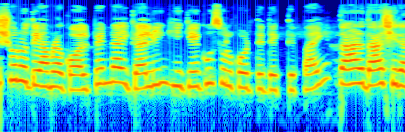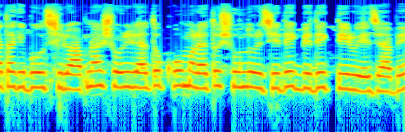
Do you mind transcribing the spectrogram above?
শুরুতে আমরা গল্পের নায়িকা লিংহিকে গোসল করতে দেখতে পাই। তার দাসীরা তাকে বলছিল আপনার শরীর এত কোমল এত সুন্দর যে দেখবে দেখতে রয়ে যাবে।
